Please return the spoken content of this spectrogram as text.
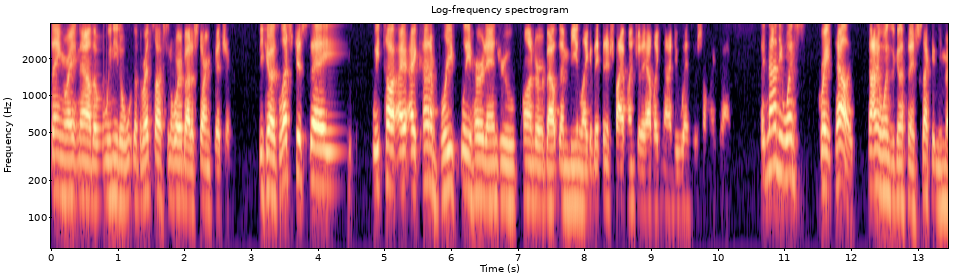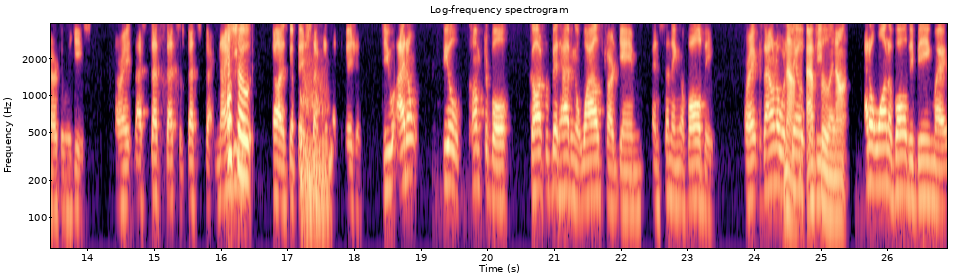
thing right now that we need to that the Red Sox need to worry about is starting pitching. Because let's just say we talk. I, I kind of briefly heard Andrew ponder about them being like if they finish 500, they have like 90 wins or something like that. Like 90 wins, great tally. 90 wins are going to finish second in the American League East. All right, that's that that's that's that. 90 Also, God is going to finish second in that division. Do you? I don't feel comfortable. God forbid having a wild card game and sending Eovaldi. All right, because I don't know what No, sales. gonna be. absolutely not. I don't want Eovaldi being my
